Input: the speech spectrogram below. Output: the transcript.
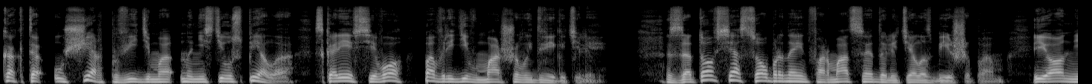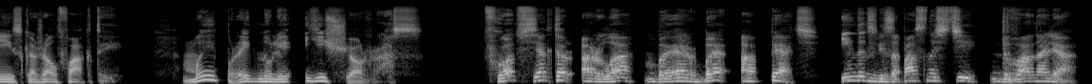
как-то ущерб, видимо, нанести успела, скорее всего, повредив маршевые двигатели. Зато вся собранная информация долетела с Бишопом, и он не искажал факты. Мы прыгнули еще раз. Вход в сектор Орла БРБА-5. Индекс безопасности 2.0.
